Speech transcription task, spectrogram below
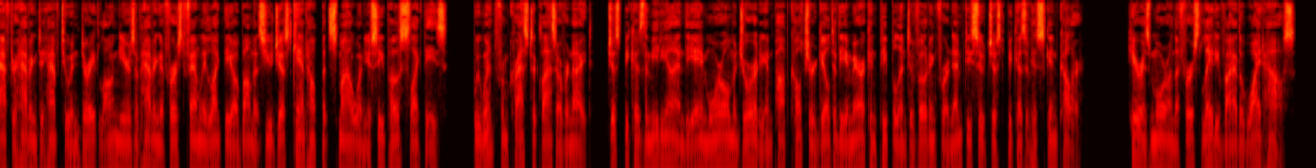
After having to have to endure eight long years of having a first family like the Obamas you just can't help but smile when you see posts like these. We went from crass to class overnight, just because the media and the amoral majority in pop culture guilted the American people into voting for an empty suit just because of his skin color. Here is more on the First Lady via the White House.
